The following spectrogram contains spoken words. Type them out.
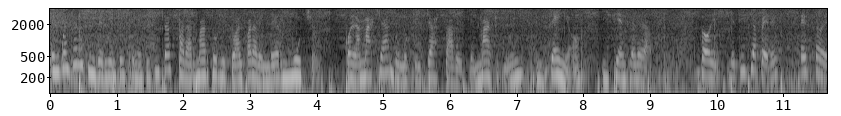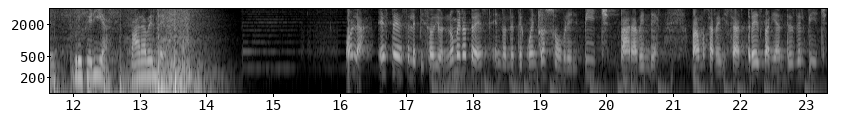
Encuentra los ingredientes que necesitas para armar tu ritual para vender mucho, con la magia de lo que ya sabes de marketing, diseño y ciencia de datos. Soy Leticia Pérez, esto es Brujerías para Vender. Hola, este es el episodio número 3 en donde te cuento sobre el pitch para vender. Vamos a revisar tres variantes del pitch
